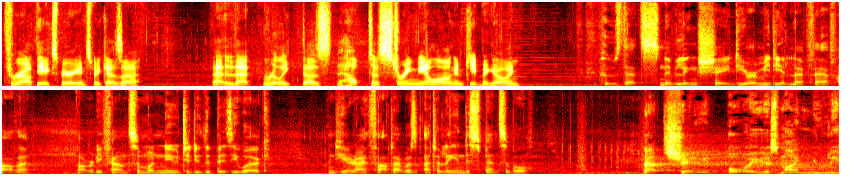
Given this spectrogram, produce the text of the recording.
throughout the experience because uh, that that really does help to string me along and keep me going. Who's that sniveling shade to your immediate left there, father? Already found someone new to do the busy work. And here I thought I was utterly indispensable. That shade boy is my newly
